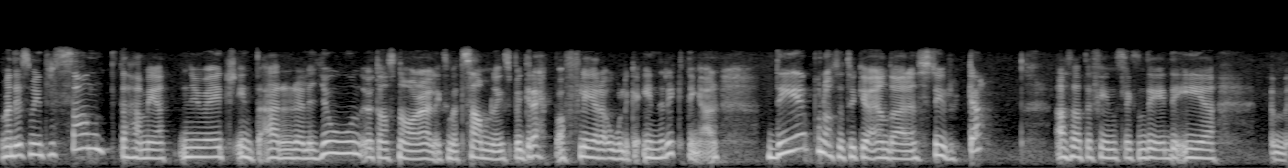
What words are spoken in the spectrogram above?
Men det som är intressant det här med att new age inte är en religion utan snarare liksom ett samlingsbegrepp av flera olika inriktningar. Det på något sätt tycker jag ändå är en styrka. Alltså att det finns liksom, det, det är mm,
